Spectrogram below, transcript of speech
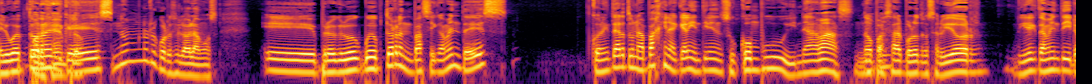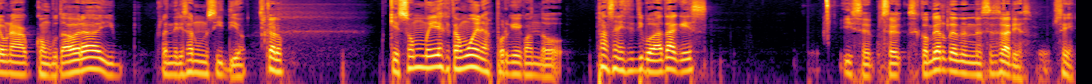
El WebTorrent que es... No, no recuerdo si lo hablamos. Eh, pero que el web- WebTorrent básicamente es conectarte a una página que alguien tiene en su compu y nada más. No pasar por otro servidor. Directamente ir a una computadora y renderizar un sitio. Claro. Que son medidas que están buenas porque cuando pasan este tipo de ataques Y se, se, se convierten en necesarias. Sí.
